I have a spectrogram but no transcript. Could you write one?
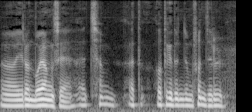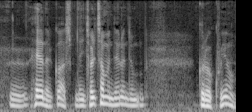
어 이런 모양새 참 어떻게든 좀 손질을 어, 해야 될 것 같습니다. 이 절차 문제는 좀 그렇고요.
